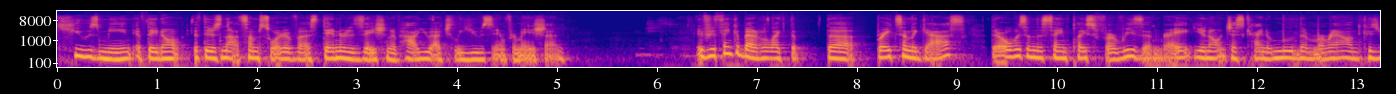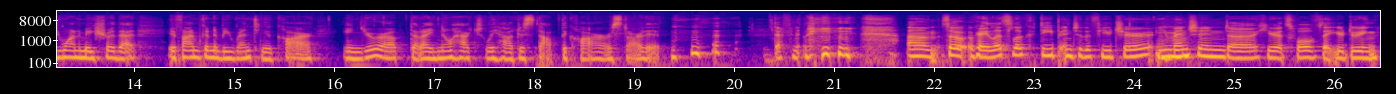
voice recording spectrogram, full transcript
cues mean if they don't if there's not some sort of a standardization of how you actually use the information. If you think about it like the the brakes and the gas, they're always in the same place for a reason, right? You don't just kind of move them around because you want to make sure that if I'm going to be renting a car in Europe that I know actually how to stop the car or start it. Definitely. um, so, okay, let's look deep into the future. You mm-hmm. mentioned uh, here at SWOV that you're doing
